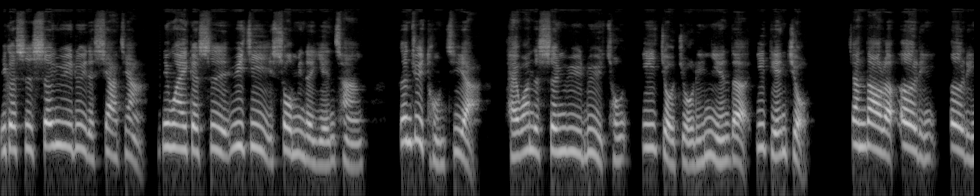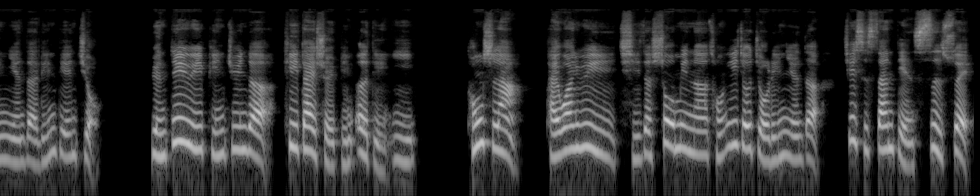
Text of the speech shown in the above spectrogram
一个是生育率的下降，另外一个是预计寿命的延长。根据统计啊，台湾的生育率从一九九零年的一点九降到了二零二零年的零点九，远低于平均的替代水平二点一。同时啊，台湾预期的寿命呢，从一九九零年的七十三点四岁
